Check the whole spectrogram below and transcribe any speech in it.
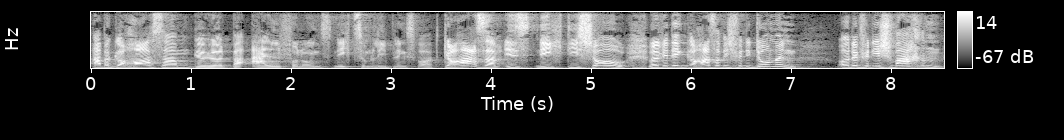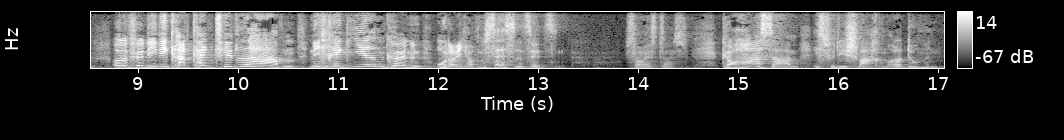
Aber Gehorsam gehört bei allen von uns nicht zum Lieblingswort. Gehorsam ist nicht die Show, weil wir denken, Gehorsam ist für die Dummen oder für die Schwachen oder für die, die gerade keinen Titel haben, nicht regieren können oder nicht auf dem Sessel sitzen. So ist das. Gehorsam ist für die Schwachen oder Dummen.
